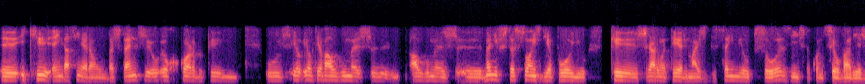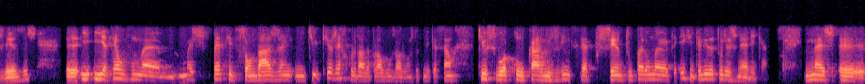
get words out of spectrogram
e que ainda assim eram bastantes. Eu, eu recordo que os, ele, ele, teve algumas, eh, algumas eh, manifestações de apoio que chegaram a ter mais de 100 mil pessoas, e isto aconteceu várias vezes. E, e, até houve uma, uma espécie de sondagem que, que, hoje é recordada por alguns órgãos da comunicação, que o chegou a colocar nos 27% para uma, enfim, candidatura genérica. Mas, eh,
